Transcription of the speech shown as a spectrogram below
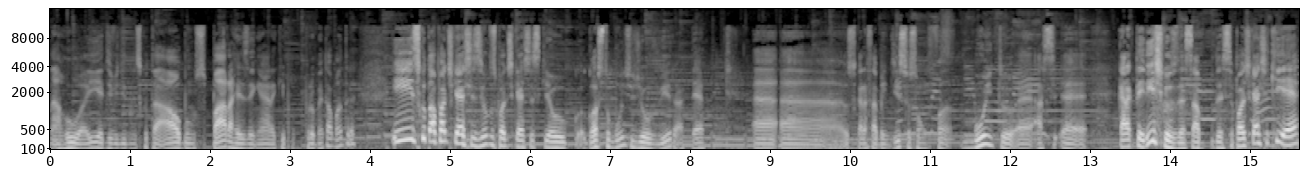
na rua aí é dividido em escutar álbuns para resenhar aqui pro, Metal Mantra e escutar podcasts. E um dos podcasts que eu gosto muito de ouvir, até. Uh, uh, os caras sabem disso, eu sou um fã muito uh, dessa, desse podcast, que é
